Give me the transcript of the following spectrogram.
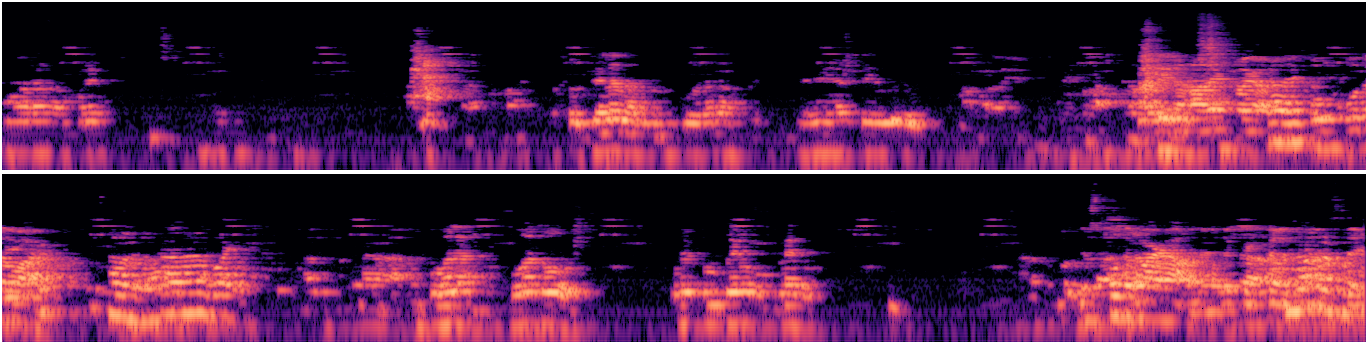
Jugar alambre. Solté el alambre, jugar alambre. Debe dejarte duro. Ahí, adentro ya. Un puto. Juega el completo, completo. Just pull the wire out. and the pigtail's gonna stay.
